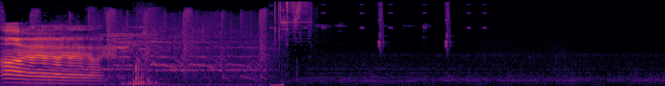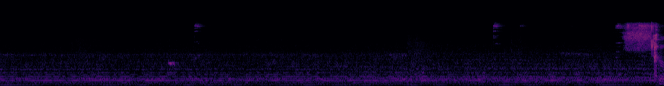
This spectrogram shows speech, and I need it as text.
Oj, oj, oj, oj, oj, oj. No.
